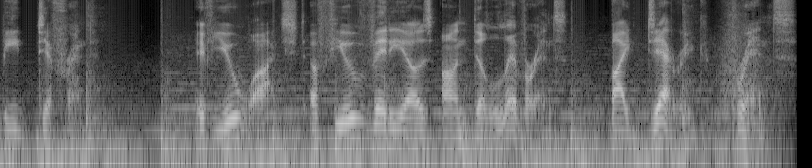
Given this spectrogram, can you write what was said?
be different if you watched a few videos on deliverance by Derek Prince?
